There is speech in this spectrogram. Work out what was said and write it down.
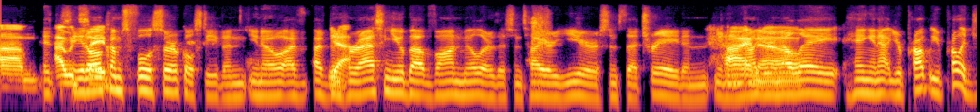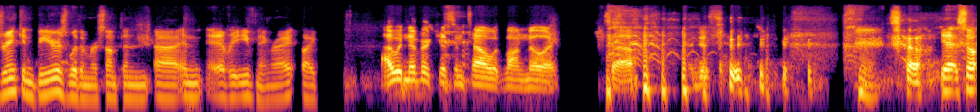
Um, it, I would see, it say, all comes full circle, Stephen. You know, I've I've been yeah. harassing you about Von Miller this entire year since that trade, and you know now know. you're in LA hanging out. You're probably you're probably drinking beers with him or something uh, in every evening, right? Like, I would never kiss and tell with Von Miller. So, just so yeah, so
